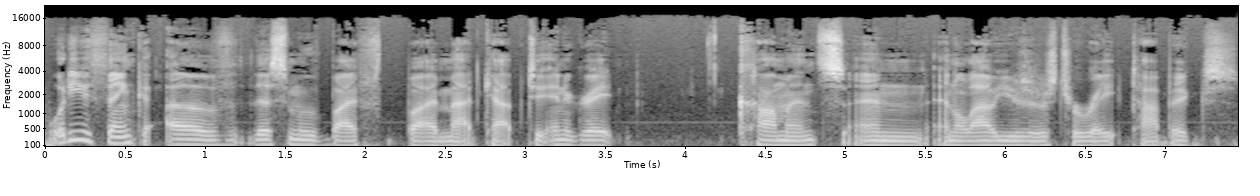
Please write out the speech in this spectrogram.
What do you think of this move by by Madcap to integrate comments and and allow users to rate topics?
